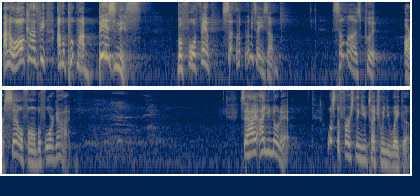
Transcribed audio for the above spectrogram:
I know all kinds of people. I'm going to put my business before family. So, let me tell you something. Some of us put our cell phone before God. Say, how, how you know that? What's the first thing you touch when you wake up?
